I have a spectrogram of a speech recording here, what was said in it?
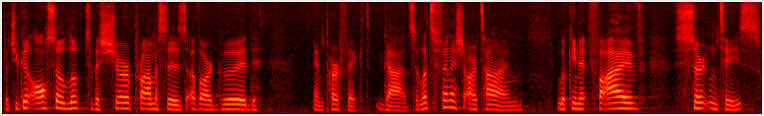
but you can also look to the sure promises of our good and perfect God. So let's finish our time looking at five certainties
